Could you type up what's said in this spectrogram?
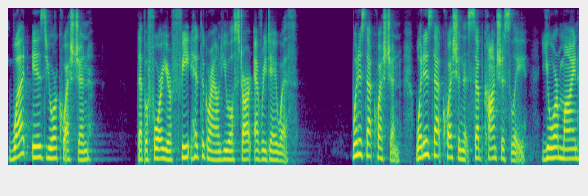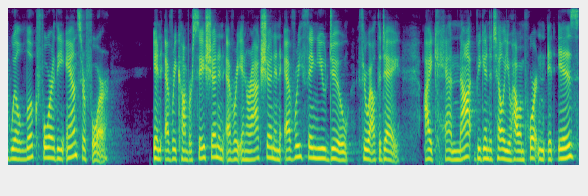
what is your question that before your feet hit the ground, you will start every day with? What is that question? What is that question that subconsciously your mind will look for the answer for in every conversation, in every interaction, in everything you do throughout the day. I cannot begin to tell you how important it is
